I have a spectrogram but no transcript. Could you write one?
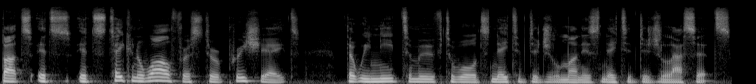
But it's, it's taken a while for us to appreciate that we need to move towards native digital monies, native digital assets,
